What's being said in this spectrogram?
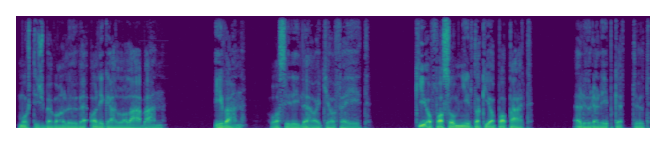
Most is be van lőve, alig áll a lábán. Iván, Vasilij lehajtja a fejét. Ki a faszom nyírta ki a papát? Előre lép kettőt,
